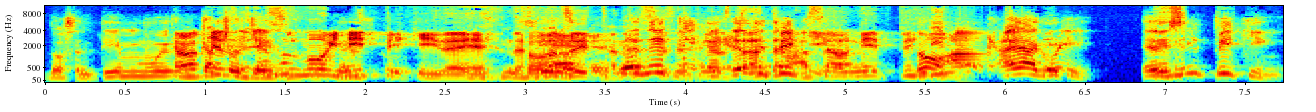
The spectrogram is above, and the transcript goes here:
lo sentí muy Creo que eso es muy nitpicky de, de sí, Es nitpicky, es nitpicky. No, I, agree. Es, nitpicking.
